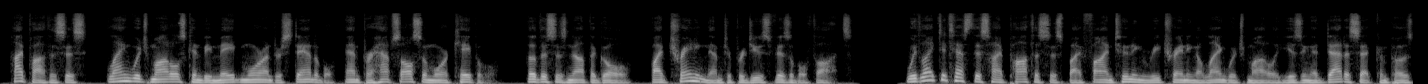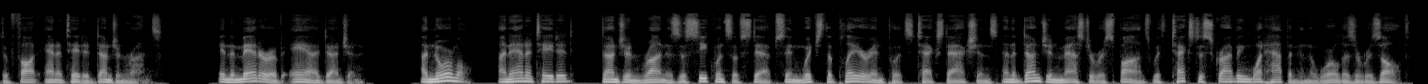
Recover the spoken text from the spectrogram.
Hypothesis Language models can be made more understandable, and perhaps also more capable though this is not the goal, by training them to produce visible thoughts. We'd like to test this hypothesis by fine tuning retraining a language model using a dataset composed of thought annotated dungeon runs. In the manner of AI Dungeon. A normal, unannotated, dungeon run is a sequence of steps in which the player inputs text actions and the dungeon master responds with text describing what happened in the world as a result.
